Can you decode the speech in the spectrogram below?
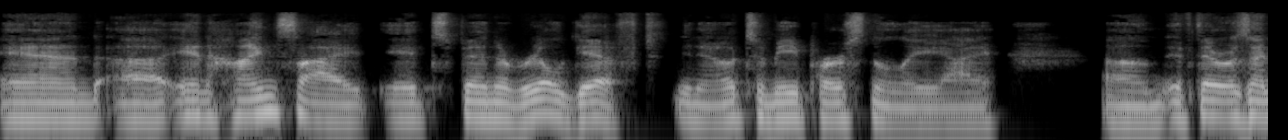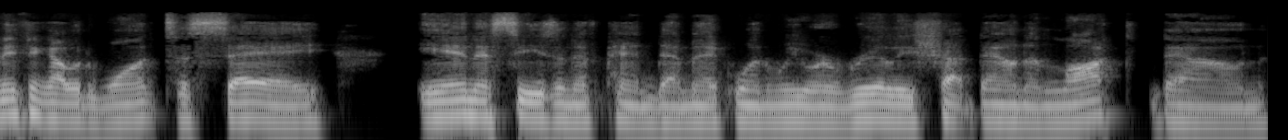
And uh, in hindsight, it's been a real gift, you know, to me personally. I, um, if there was anything I would want to say in a season of pandemic when we were really shut down and locked down,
